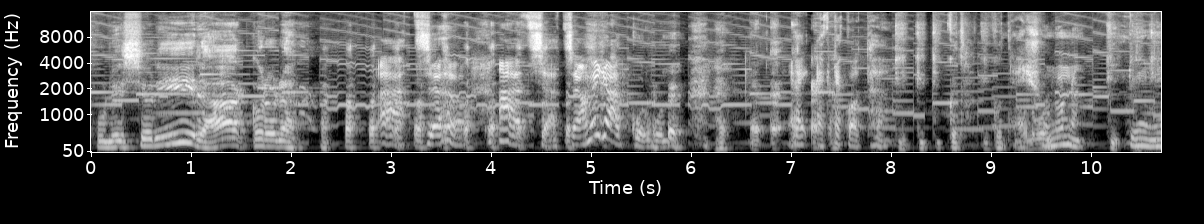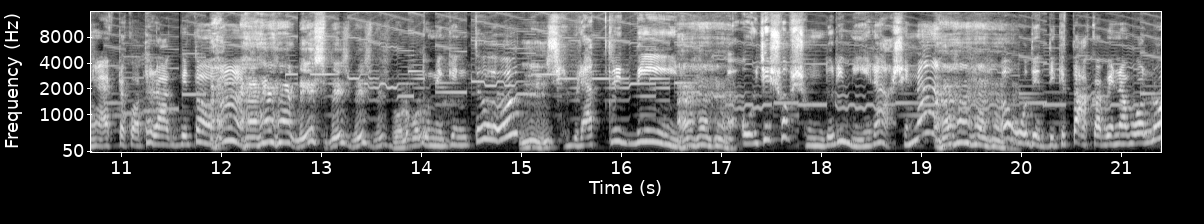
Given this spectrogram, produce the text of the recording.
ফুলেশ্বরী রাগ করো না। আচ্ছা আচ্ছা আচ্ছা আমি রাগ করব না। একটা কথা। কি কি কি কথা কি কথা? বলো, বলো। শোনো না কি? তুমি একটা কথা রাখবে তো হ্যাঁ হ্যাঁ? হ্যাঁ হ্যাঁ বেশ বেশ বেশ বেশ বলো বলো। তুমি কিন্তু হুম। শিবরাত্রির দিন হ্যাঁ হ্যাঁ হ্যাঁ। ওই যে সব সুন্দরী মেয়েরা আসে না হ্যাঁ, হ্যাঁ, হ্যাঁ, হ্যাঁ। ওদের দিকে তাকাবে না বলো।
